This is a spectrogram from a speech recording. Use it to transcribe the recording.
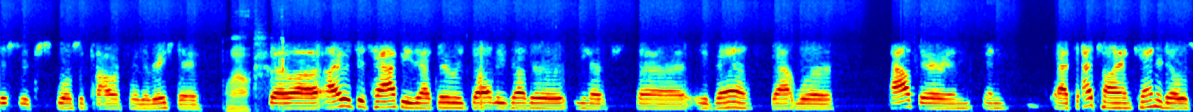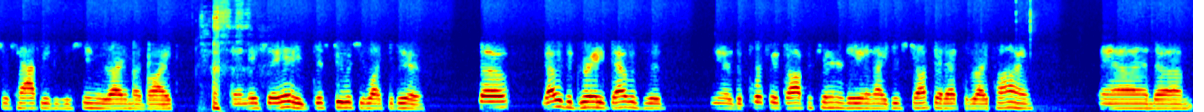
just explosive power for the race day. wow So uh, I was just happy that there was all these other, you know, uh, events that were out there, and and at that time, Cannondale was just happy to just see me riding my bike, and they say, hey, just do what you like to do. So that was a great, that was the, you know, the perfect opportunity, and I just jumped it at the right time, and um,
